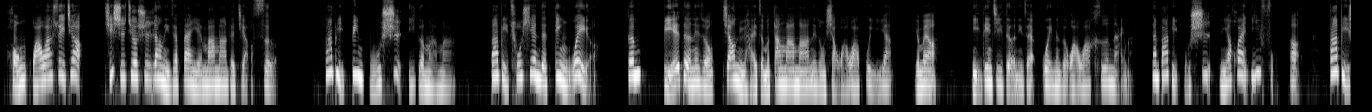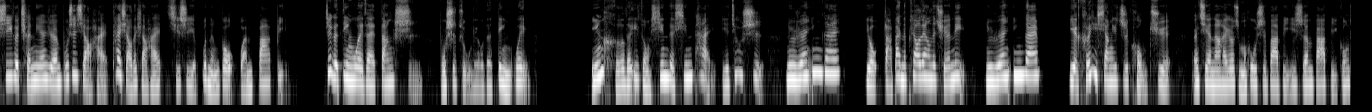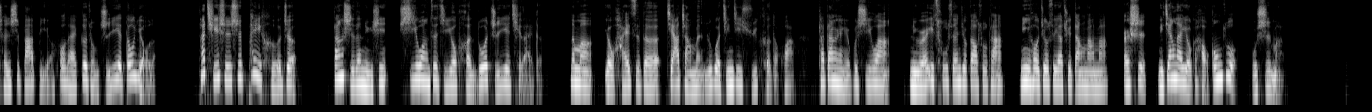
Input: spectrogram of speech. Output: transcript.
哄娃娃睡觉，其实就是让你在扮演妈妈的角色。芭比并不是一个妈妈，芭比出现的定位哦，跟别的那种教女孩怎么当妈妈那种小娃娃不一样，有没有？你一定记得你在喂那个娃娃喝奶嘛？但芭比不是，你要换衣服啊。芭比是一个成年人，不是小孩。太小的小孩其实也不能够玩芭比。这个定位在当时不是主流的定位，迎合了一种新的心态，也就是女人应该有打扮的漂亮的权利，女人应该也可以像一只孔雀。而且呢，还有什么护士芭比、医生芭比、工程师芭比啊？后来各种职业都有了。它其实是配合着当时的女性。希望自己有很多职业起来的，那么有孩子的家长们，如果经济许可的话，他当然也不希望女儿一出生就告诉他，你以后就是要去当妈妈，而是你将来有个好工作，不是吗？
